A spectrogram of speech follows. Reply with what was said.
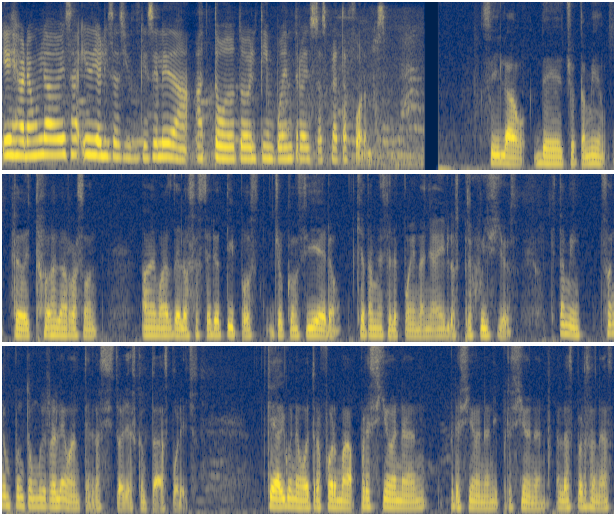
y dejar a un lado esa idealización que se le da a todo, todo el tiempo dentro de estas plataformas. Sí, Lau, de hecho también te doy toda la razón. Además de los estereotipos, yo considero que también se le pueden añadir los prejuicios, que también son un punto muy relevante en las historias contadas por ellos, que de alguna u otra forma presionan, presionan y presionan a las personas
